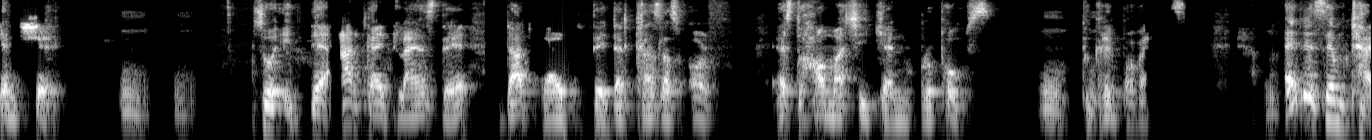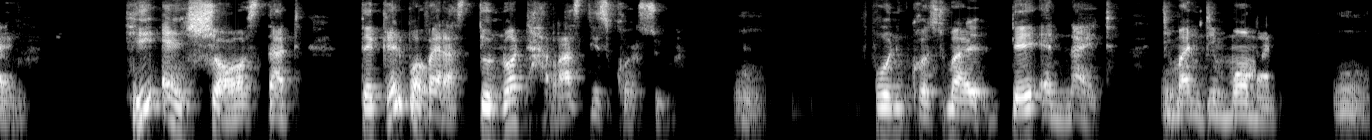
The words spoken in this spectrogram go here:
can share. Mm. So it, there are guidelines there that guide that councils off as to how much he can propose to great providers. At the same time, he ensures that the credit providers do not harass this consumer. Mm. Phone consumer day and night, demanding more money. Mm,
